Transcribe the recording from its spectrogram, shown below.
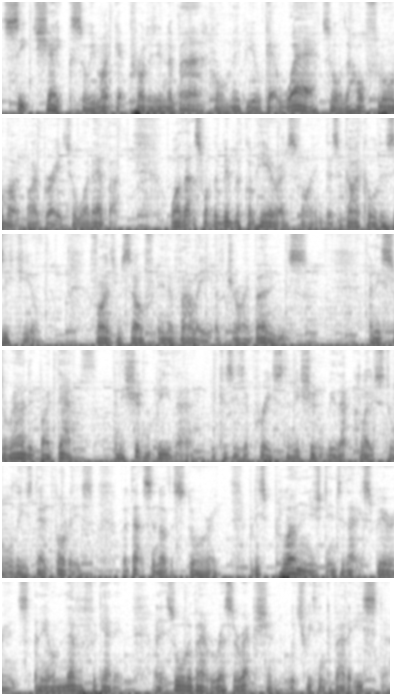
seat shakes, or you might get prodded in the back, or maybe you'll get wet, or the whole floor might vibrate, or whatever. Well, that's what the biblical heroes find. There's a guy called Ezekiel, finds himself in a valley of dry bones, and he's surrounded by death and he shouldn't be there because he's a priest and he shouldn't be that close to all these dead bodies. But that's another story. But he's plunged into that experience and he'll never forget it. And it's all about resurrection, which we think about at Easter,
